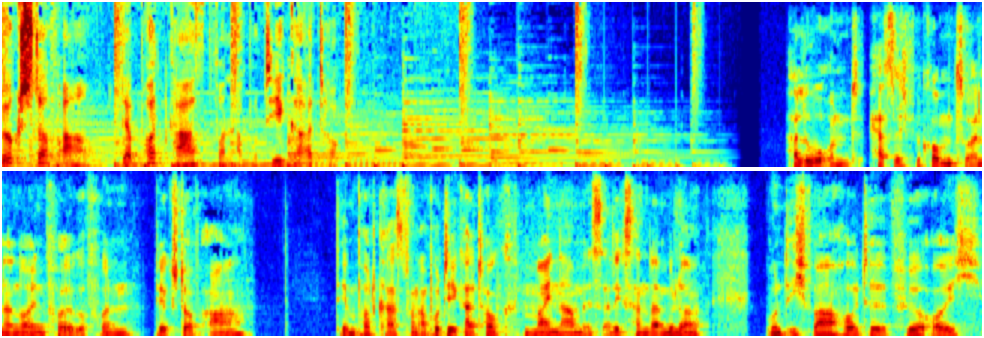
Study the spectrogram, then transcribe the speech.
Wirkstoff A, der Podcast von Apotheker Adhoc. Hallo und herzlich willkommen zu einer neuen Folge von Wirkstoff A, dem Podcast von Apotheker Adhoc. Mein Name ist Alexander Müller und ich war heute für euch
